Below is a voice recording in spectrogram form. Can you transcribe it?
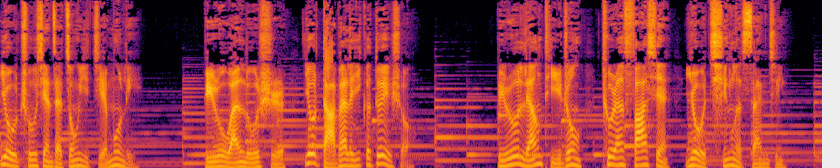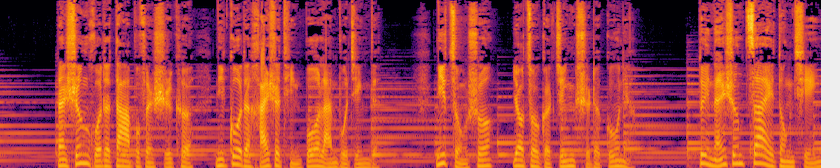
又出现在综艺节目里，比如玩炉石又打败了一个对手，比如量体重。突然发现又轻了三斤，但生活的大部分时刻，你过得还是挺波澜不惊的。你总说要做个矜持的姑娘，对男生再动情，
